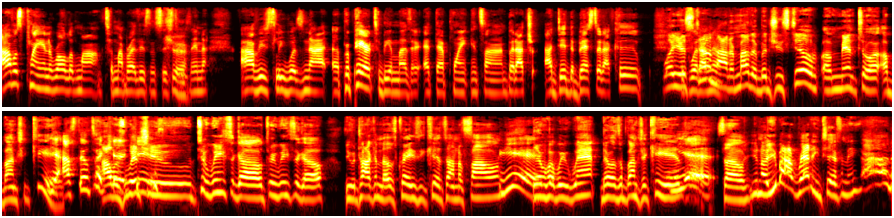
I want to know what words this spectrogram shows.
I was playing the role of mom to my brothers and sisters, Sure. and I obviously was not uh, prepared to be a mother at that point in time. But I tr- I did the best that I could. Well, you're Is what I still not a mother, but you still a mentor a bunch of kids. Yeah, I still take. Care of you. I was with kids. you two weeks ago, three weeks ago. You were talking to those crazy kids on the phone. Yeah. Then when we went, there was a bunch of kids. Yeah. So, you know, you about ready, Tiffany. Oh,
